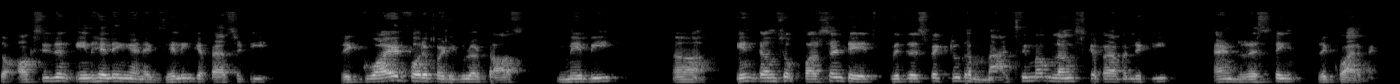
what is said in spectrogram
the oxygen inhaling and exhaling capacity required for a particular task may be uh, in terms of percentage with respect to the maximum lungs capability and resting requirement.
